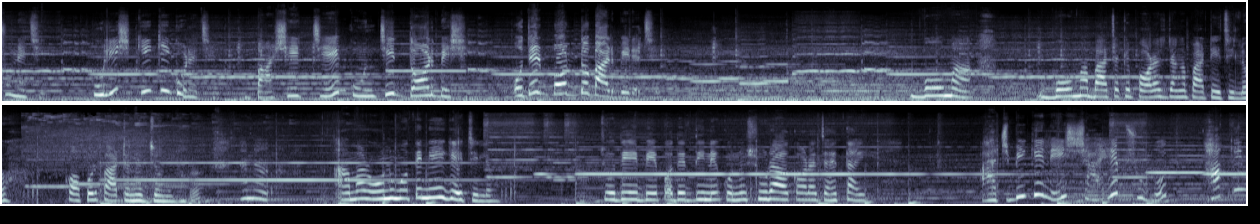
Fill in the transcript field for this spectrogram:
শুনেছি। পুলিশ কি কি করেছে? বাঁশের চেয়ে কঞ্চির দর বেশি। ওদের বড্ড বার বেড়েছে। বৌমা বৌমা বাচ্চাকে পরাশডাঙ্গা পাঠিয়েছিল। কপড় পাঠানোর জন্য। না না আমার অনুমতি নিয়ে গিয়েছিল। যদি এই বেপদের দিনে কোনো সুরা করা যায় তাই। আজ বিকেলে সাহেব সুবোধ হাকিম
